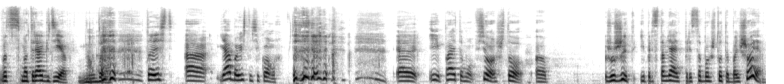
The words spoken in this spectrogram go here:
вот смотря где. Ну да. То есть а, я боюсь насекомых. Э, И поэтому все, что э, жужжит и представляет перед собой что-то большое,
